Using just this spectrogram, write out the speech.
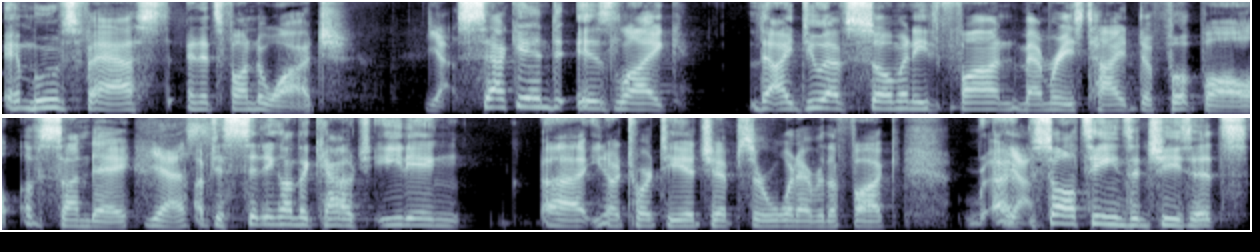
it moves fast and it's fun to watch. Yes. Second is like the, I do have so many fond memories tied to football of Sunday. Yes. of just sitting on the couch eating. Uh, you know, tortilla chips or whatever the fuck, uh, Yeah. saltines and Cheez-Its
